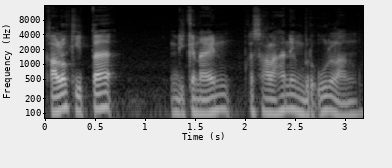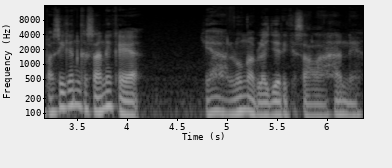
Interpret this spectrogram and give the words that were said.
kalau kita dikenain kesalahan yang berulang pasti kan kesannya kayak ya lu nggak belajar dari kesalahan ya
